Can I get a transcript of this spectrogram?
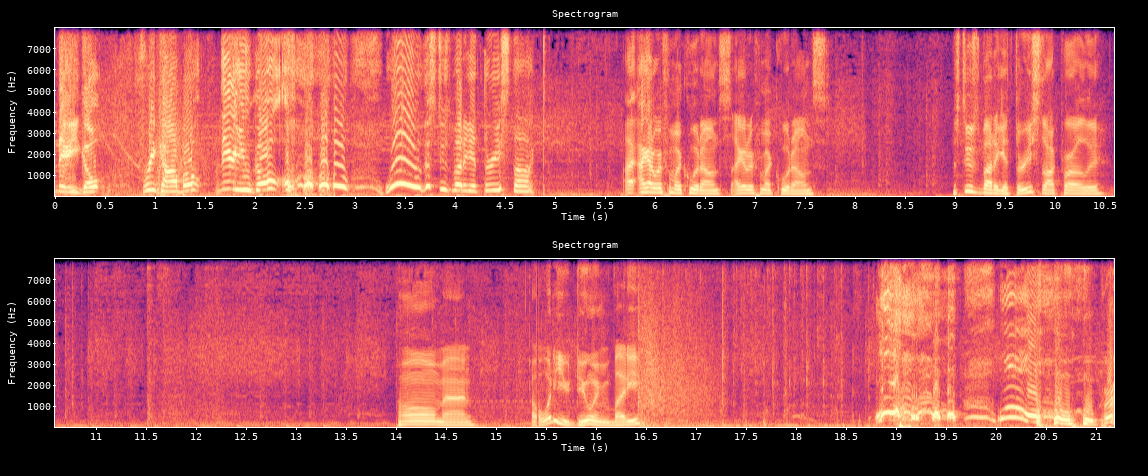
There you go. Free combo. There you go. Oh, woo, this dude's about to get three stocked. I, I gotta wait for my cooldowns. I gotta wait for my cooldowns. This dude's about to get three stock probably. Oh man. Oh, what are you doing, buddy? Whoa, bro.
